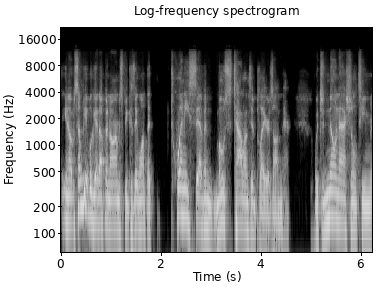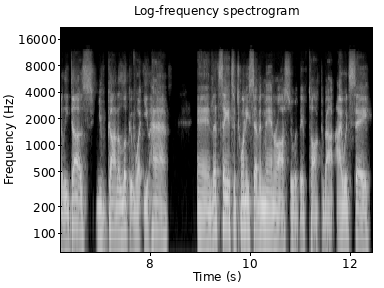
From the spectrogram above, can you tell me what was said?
you know some people get up in arms because they want the 27 most talented players on there which no national team really does. You've got to look at what you have. And let's say it's a 27 man roster, what they've talked about. I would say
